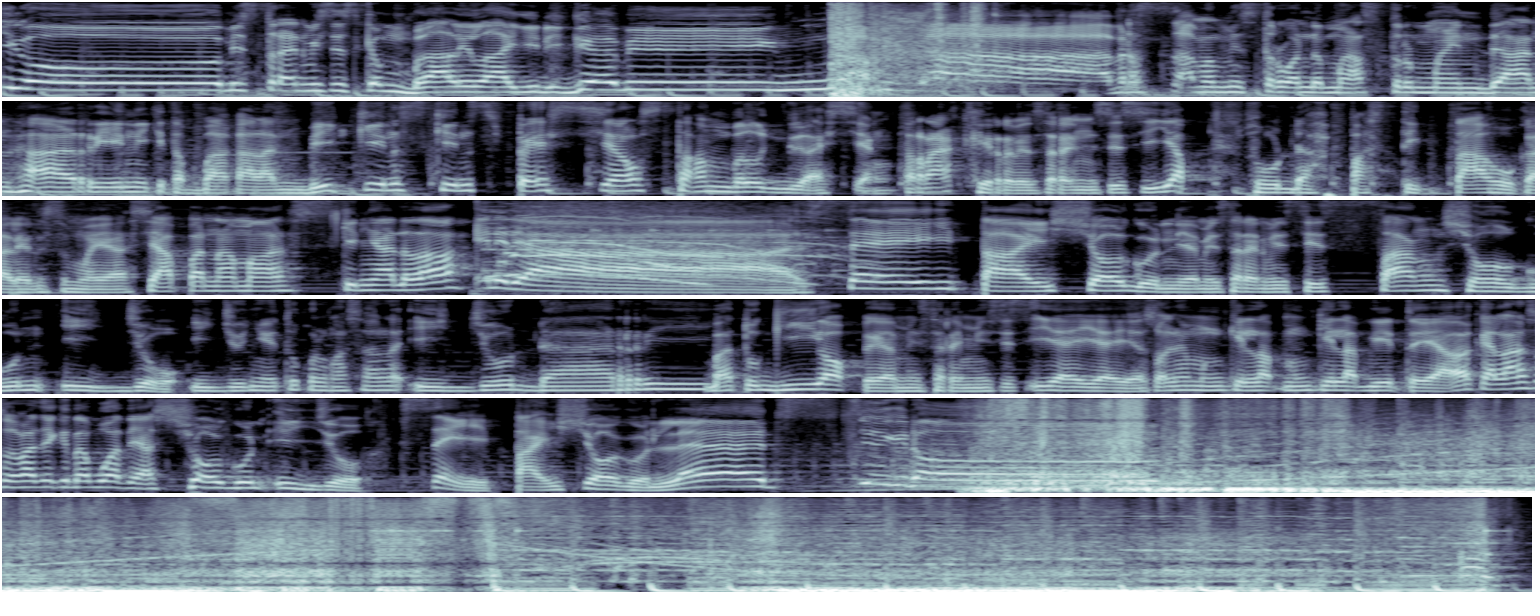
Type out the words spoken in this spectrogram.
Yo, Mr. and Mrs. kembali lagi di Gaming Mafia Bersama Mr. The Mastermind Dan hari ini kita bakalan bikin skin spesial Stumble guys Yang terakhir Mr. Mrs. Siap, sudah pasti tahu kalian semua ya Siapa nama skinnya adalah? Ini dia Seitai Shogun ya Mr. Mrs. Sang Shogun Ijo Ijonya itu kalau nggak salah ijo dari batu giok ya Mr. Mrs. Iya iya iya soalnya mengkilap-mengkilap gitu ya Oke langsung aja kita buat ya Shogun Ijo Seitai Shogun Let's check it out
